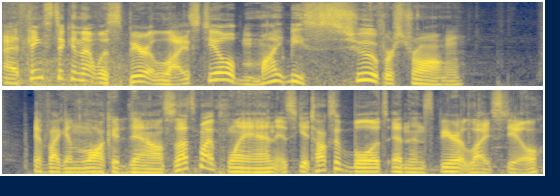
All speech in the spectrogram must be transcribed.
I think sticking that with Spirit Lifesteal might be super strong if I can lock it down. So that's my plan, is to get Toxic Bullets and then Spirit Lifesteal.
